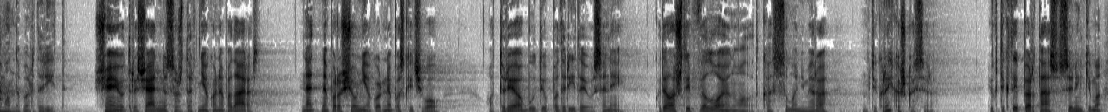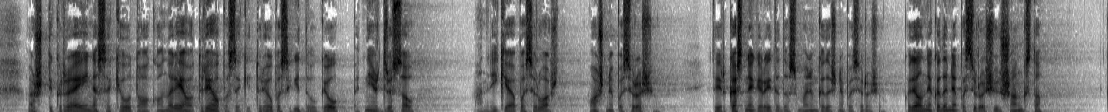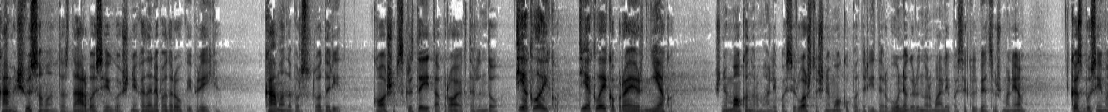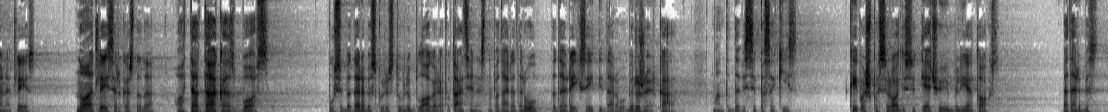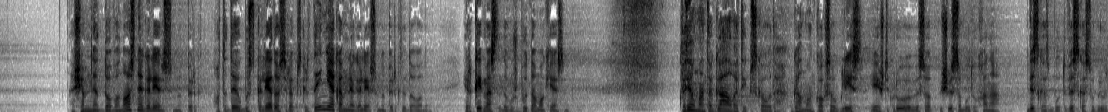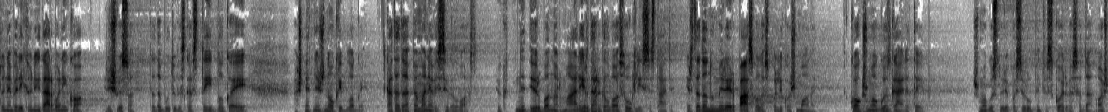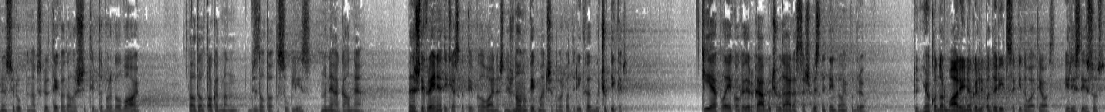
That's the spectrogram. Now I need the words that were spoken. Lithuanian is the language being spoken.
ką man dabar daryti? Šiandien jau trečiadienis, aš dar nieko nepadaręs. Net neparašiau nieko ir nepaskaičiavau. O turėjo būti jau padaryta jau seniai. Kodėl aš taip vėluoju nuolat? Kas su manimi yra? Nu, tikrai kažkas yra. Juk tik tai per tą susirinkimą aš tikrai nesakiau to, ko norėjau. Turėjau pasakyti, turėjau pasakyti daugiau, bet neišdrįsau. Man reikėjo pasiruošti, o aš nepasiruošiau. Tai ir kas negerai tada su manim, kad aš nepasiruošiau? Kodėl niekada nepasiruošiu iš anksto? Kam iš viso man tas darbas, jeigu aš niekada nepadarau kaip reikia? Ką man dabar su tuo daryti? Ko aš apskritai į tą projektą lindau? Tiek laiko, tiek laiko praėjo ir nieko. Aš nemoku normaliai pasiruošti, aš nemoku padaryti darbų, negaliu normaliai pasikalbėti su žmonėm. Kas bus, jei mane atleis? Nu atleis ir kas tada? O tada kas bus? Būsiu bedarbis, kuris turi blogą reputaciją, nes nepadarė darbų. Tada reiks eiti į darbo biržą ir ką? Man tada visi pasakys. Kaip aš pasirodysiu tėčiui jubilyje toks? Bedarbis? Aš jam net dovanos negalėsiu nupirkti, o tada jau bus kalėdos ir apskritai niekam negalėsiu nupirkti dovanų. Ir kaip mes tada už būtą mokėsim? Kodėl man ta galva taip skauda? Gal man koks auglys? Jei iš tikrųjų viso, iš viso būtų hana. Viskas būtų, viskas sugriūtų, nebereiktų nei darbo, nei ko. Ir iš viso, tada būtų viskas taip blogai. Aš net nežinau, kaip blogai. Ką tada apie mane visi galvos? Juk nedirbo normaliai ir dar galvos auglys įstatė. Ir tada numirė ir paskolas paliko žmonai. Koks žmogus gali taip? Žmogus turi pasirūpinti viskuo ir visada, o aš nesirūpinu apskritai, kodėl aš taip dabar galvoju. Gal dėl to, kad man vis dėlto tas uglys? Nu ne, gal ne. Bet aš tikrai netikęs, kad taip galvoju, nes nežinau, nu kaip man čia dabar padaryti, kad būčiau tikęs. Kiek laiko, kad ir ką būčiau daręs, aš vis netinkamai padariau. Tu nieko normaliai negali padaryti, sakydavo tėvas. Ir jis teisus.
